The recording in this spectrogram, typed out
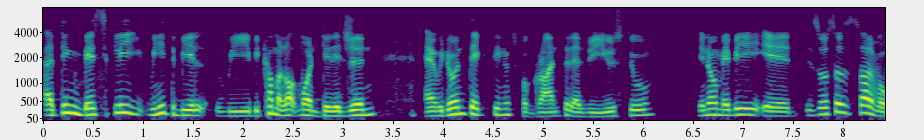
I think basically we need to be. We become a lot more diligent, and we don't take things for granted as we used to. you know maybe it is also sort of a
